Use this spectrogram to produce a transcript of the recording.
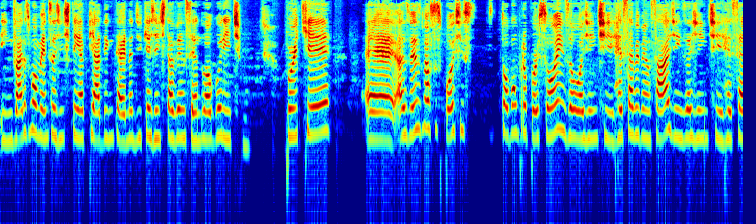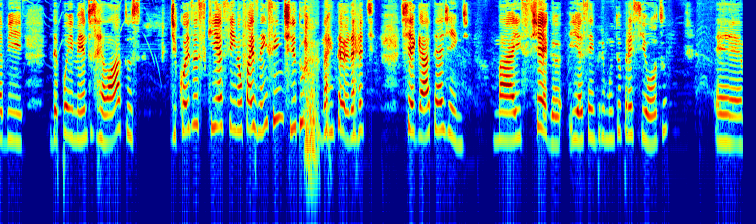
Em vários momentos a gente tem a piada interna de que a gente tá vencendo o algoritmo. Porque é, às vezes nossos posts tomam proporções ou a gente recebe mensagens, a gente recebe depoimentos, relatos de coisas que assim não faz nem sentido na internet chegar até a gente, mas chega e é sempre muito precioso. É,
